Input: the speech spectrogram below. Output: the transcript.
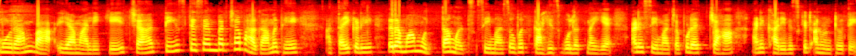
मोरांबा या मालिकेच्या तीस डिसेंबरच्या भागामध्ये आता इकडे रमा मुद्दामच सीमासोबत काहीच बोलत नाही आहे आणि सीमाच्या पुढ्यात चहा आणि खारी बिस्किट आणून ठेवते.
